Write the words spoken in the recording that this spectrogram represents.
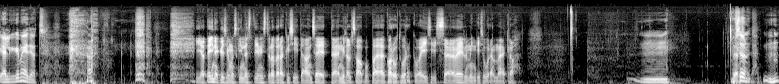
jälgige meediat ja teine küsimus kindlasti, mis tuleb ära küsida, on see, et millal saabub karuturg või siis veel mingi suurem krahh mm.? see on, mm-hmm.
